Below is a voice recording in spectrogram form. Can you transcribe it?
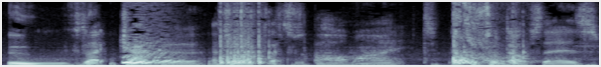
Who's that Jagger? That's what, that's what, oh my, that's what's on downstairs.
